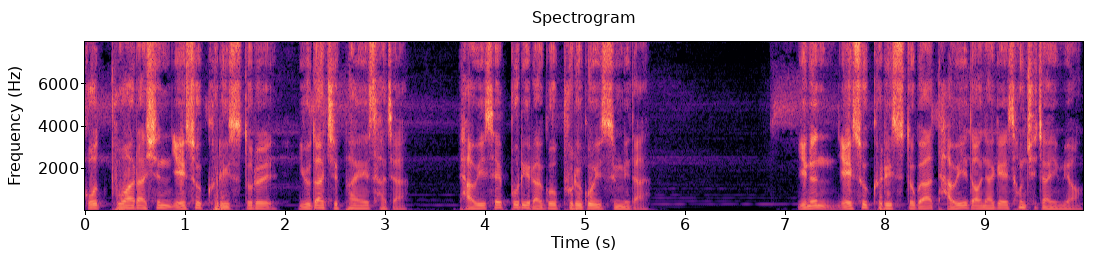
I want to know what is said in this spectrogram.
곧 부활하신 예수 그리스도를 유다 지파의 사자 다윗의 뿌리라고 부르고 있습니다. 이는 예수 그리스도가 다윗 언약의 성취자이며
